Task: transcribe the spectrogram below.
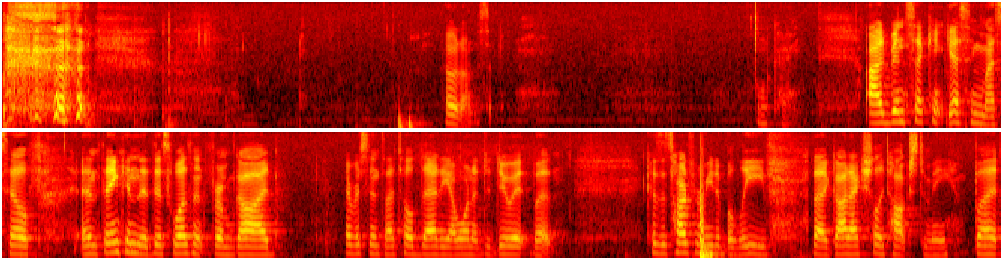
Hold on a second. Okay. I'd been second guessing myself and thinking that this wasn't from God ever since I told Daddy I wanted to do it, but because it's hard for me to believe that God actually talks to me. But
